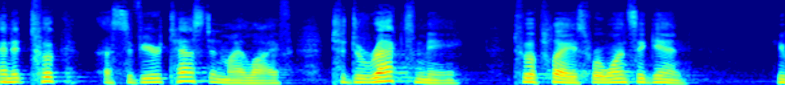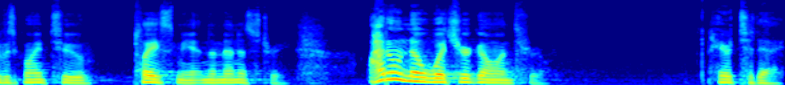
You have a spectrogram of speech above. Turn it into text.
And it took a severe test in my life to direct me to a place where, once again, He was going to place me in the ministry. I don't know what you're going through here today.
